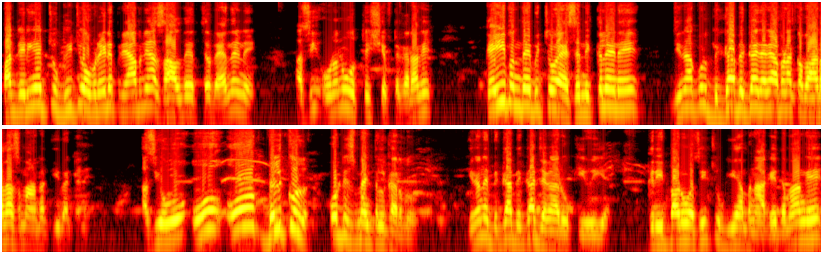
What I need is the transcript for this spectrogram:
ਪਰ ਜਿਹੜੀਆਂ ਝੁੱਗੀ ਝੋਪੜੇ ਜਿਹੜੇ 50 50 ਸਾਲ ਦੇ ਇੱਥੇ ਰਹਿੰਦੇ ਨੇ, ਅਸੀਂ ਉਹਨਾਂ ਨੂੰ ਉੱਥੇ ਸ਼ਿਫਟ ਕਰਾਂਗੇ। ਕਈ ਬੰਦੇ ਵਿੱਚੋਂ ਐਸੇ ਨਿਕਲੇ ਨੇ, ਜਿਨ੍ਹਾਂ ਕੋਲ ਬਿੱਗਾ ਬਿੱਗਾ ਜਗ੍ਹਾ ਆਪਣਾ ਕਬਾੜ ਦਾ ਸਮਾਨ ਰੱਖੀ ਬੈਠੇ ਨੇ। ਅਸੀਂ ਉਹ ਉਹ ਉਹ ਬਿਲਕੁਲ ਉਹ ਡਿਸਮੈਂਟਲ ਕਰ ਦੋ। ਜਿਨ੍ਹਾਂ ਨੇ ਬਿੱਗਾ ਬਿੱਗਾ ਜਗ੍ਹਾ ਰੋਕੀ ਹੋਈ ਹੈ। ਗਰੀਬਾਂ ਨੂੰ ਅਸੀਂ ਝੁੱਗੀਆਂ ਬਣਾ ਕੇ ਦੇਵਾਂਗੇ।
